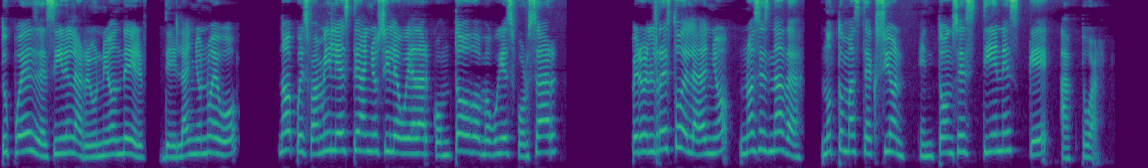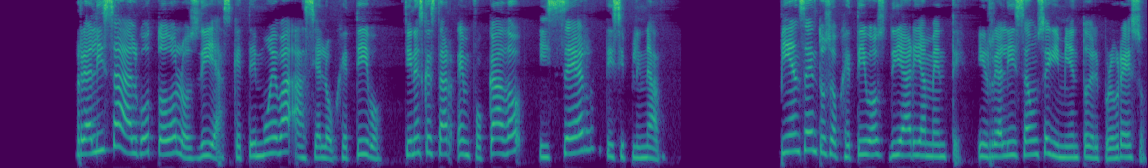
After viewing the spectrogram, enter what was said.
Tú puedes decir en la reunión del, del año nuevo, no, pues familia, este año sí le voy a dar con todo, me voy a esforzar, pero el resto del año no haces nada, no tomaste acción, entonces tienes que actuar. Realiza algo todos los días que te mueva hacia el objetivo. Tienes que estar enfocado y ser disciplinado. Piensa en tus objetivos diariamente y realiza un seguimiento del progreso.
